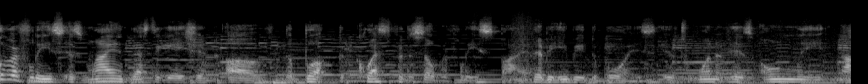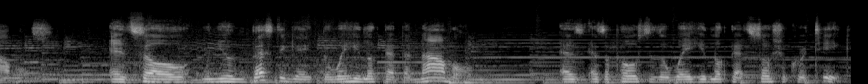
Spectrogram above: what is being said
Silver Fleece is my investigation of the book, The Quest for the Silver Fleece by W.E.B. Du Bois. It's one of his only novels. And so when you investigate the way he looked at the novel, as, as opposed to the way he looked at social critique,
